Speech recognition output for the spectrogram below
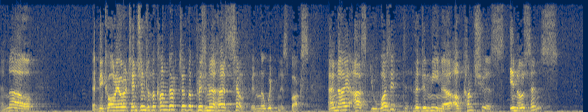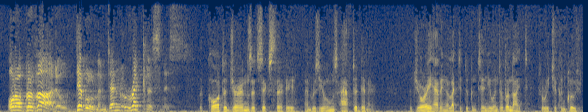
And now, let me call your attention to the conduct of the prisoner herself in the witness box. And I ask you, was it the demeanor of conscious innocence? Or of bravado, devilment, and recklessness? The court adjourns at 6.30 and resumes after dinner, the jury having elected to continue into the night to reach a conclusion.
